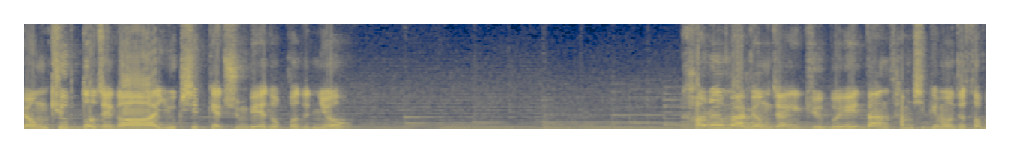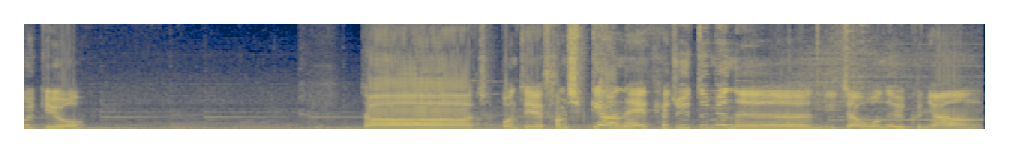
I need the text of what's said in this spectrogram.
명큐브도 제가 60개 준비해뒀거든요? 카르마 명장의 큐브. 일단 30개 먼저 써볼게요. 자, 첫 번째 30개 안에 세 줄 뜨면은 이제 오늘 그냥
